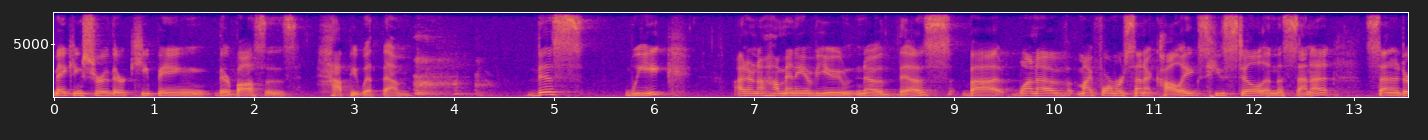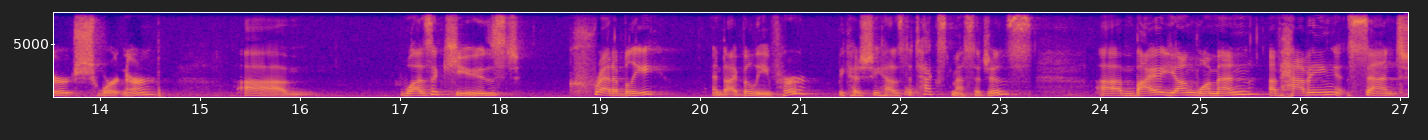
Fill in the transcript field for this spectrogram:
making sure they're keeping their bosses happy with them. This week, I don't know how many of you know this, but one of my former Senate colleagues, he's still in the Senate, Senator Schwertner, um, was accused credibly, and I believe her because she has the text messages, um, by a young woman of having sent,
